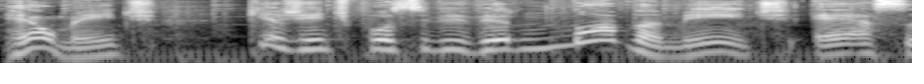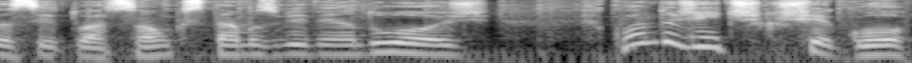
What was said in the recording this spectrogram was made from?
realmente, que a gente fosse viver novamente essa situação que estamos vivendo hoje. Quando a gente chegou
